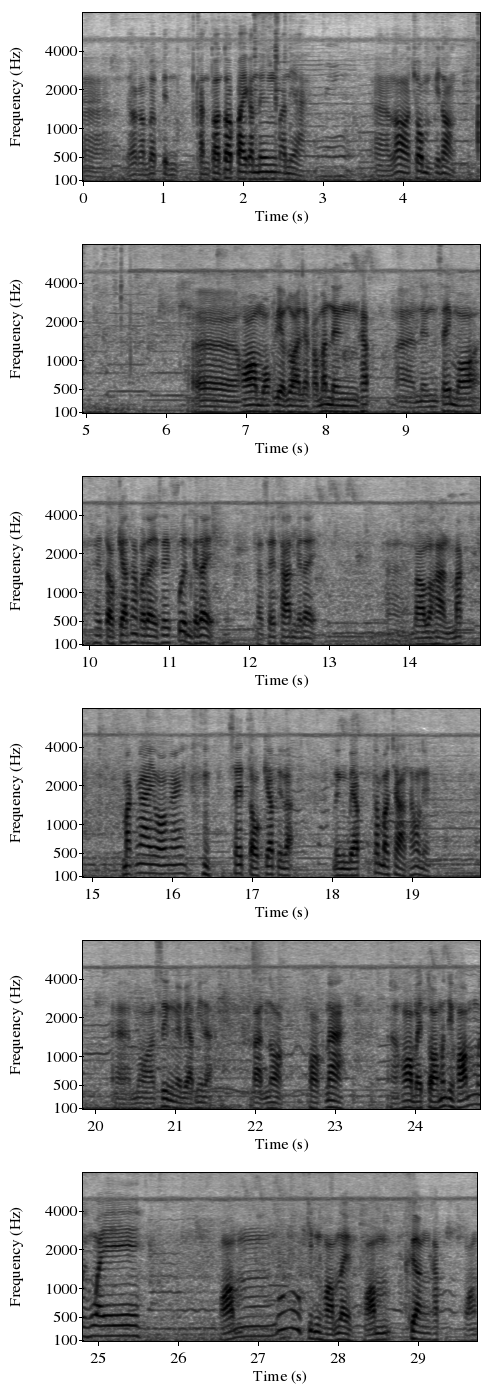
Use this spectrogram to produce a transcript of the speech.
อ่าเดี๋ยวก็มาเป็นขั้นตอนต่อไปกันหนึ่งอันเนี้ยหนึ่งอ่ารอชมพี่น้องเอ่อ ห่อหมกเรียบร้อยแล้วก็มาหนึ่งครับหนึ่งใส่หม้อให้เตาแก๊สเท่าก็ได้ใส่ฟืนก็ได้อ่าใส่ทานก็ได้อ่าบาวละหันมักมักง่ายว่าไงใส่เตาแก๊สนี่ละหนึ่งแบบธรรมชาติเท่าเนี่ยหม้อซึ่งแบบนี้ละบานนอกพอกหน้าห่อใบตองมันสิหอมห่วยหอมกินหอมเลยหอมเครื่องครับหอม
